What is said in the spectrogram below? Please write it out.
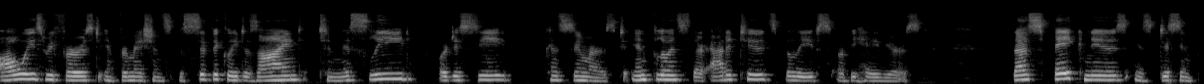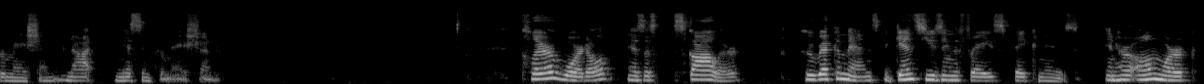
always refers to information specifically designed to mislead or deceive consumers, to influence their attitudes, beliefs, or behaviors. Thus, fake news is disinformation, not misinformation. Claire Wardle is a scholar who recommends against using the phrase fake news. In her own work,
